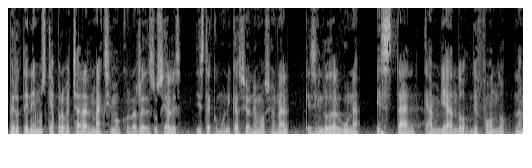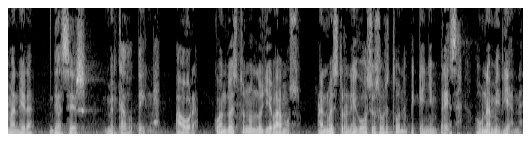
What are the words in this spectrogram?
pero tenemos que aprovechar al máximo con las redes sociales y esta comunicación emocional que sin duda alguna están cambiando de fondo la manera de hacer mercadotecnia. Ahora, cuando esto nos lo llevamos a nuestro negocio, sobre todo una pequeña empresa o una mediana,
